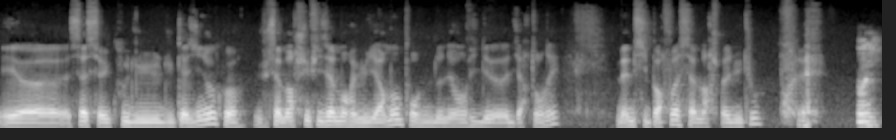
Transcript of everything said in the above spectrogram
Et euh, ça, c'est le coup du, casino, quoi. Ça marche suffisamment régulièrement pour nous donner envie d'y retourner, même si parfois ça marche pas du tout. oui.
